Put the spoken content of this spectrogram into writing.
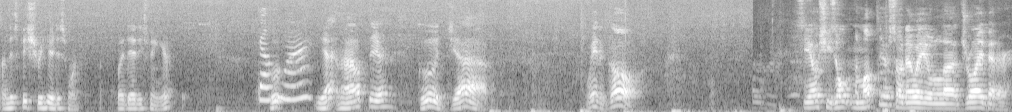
On this fish right here, this one. By daddy's finger. Don't Good. want. Yeah, and up there. Good job. Way to go. See how she's opening them up there so that way it'll uh, dry better.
